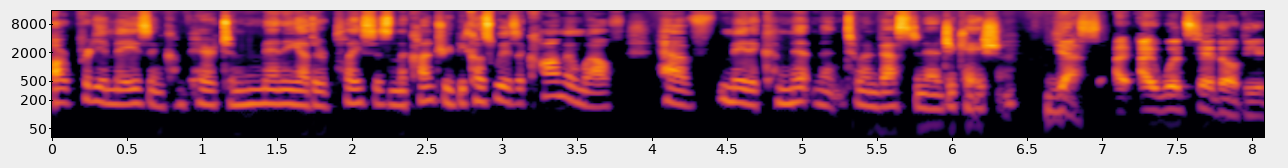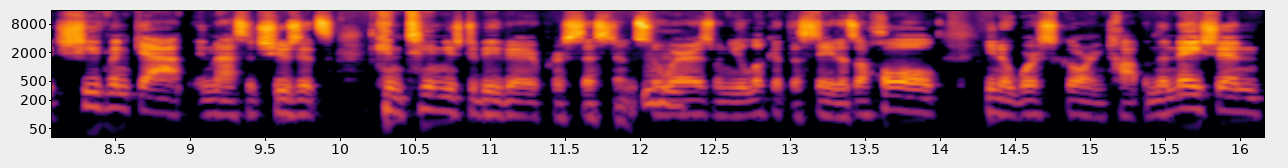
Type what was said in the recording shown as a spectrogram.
are pretty amazing compared to many other places in the country because we as a Commonwealth have made a commitment to invest in education. Yes, I, I would say though the achievement gap in Massachusetts continues to be very persistent. So Mhm. whereas when you look at the state as a whole, you know we're scoring top in the nation.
